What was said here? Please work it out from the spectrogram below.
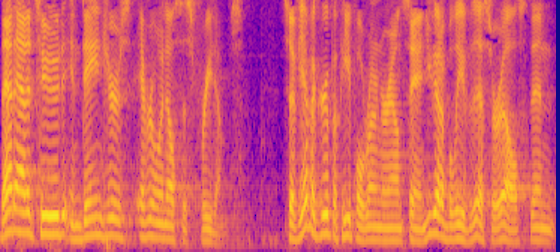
that attitude endangers everyone else's freedoms. So if you have a group of people running around saying, you got to believe this or else, then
